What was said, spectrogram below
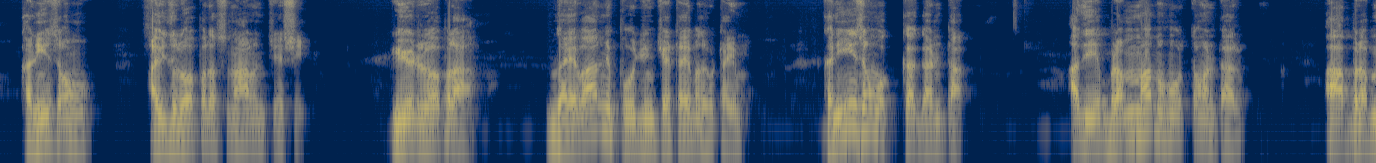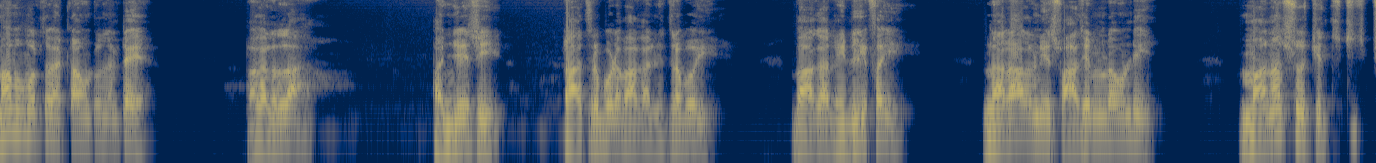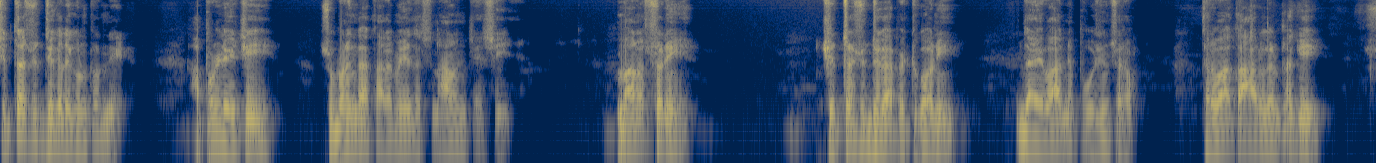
కనీసం ఐదు లోపల స్నానం చేసి ఏడు లోపల దైవాన్ని పూజించే టైం అది ఒక టైం. కనీసం ఒక్క గంట. అది బ్రహ్మ ముహూర్తం అంటారు. ఆ బ్రహ్మ ముహూర్తం ఎట్లా ఉంటుందంటే పగలల్లా పనిచేసి రాత్రిపూట బాగా నిద్రపోయి బాగా రిలీఫ్ అయి నరాలని స్వాధీనంలో ఉండి మనస్సు చిత్ చిత్తశుద్ధి కలిగి ఉంటుంది. అప్పుడు లేచి శుభ్రంగా తల మీద స్నానం చేసి మనస్సుని చిత్తశుద్ధిగా పెట్టుకొని దైవాన్ని పూజించడం. తర్వాత ఆరు గంటలకి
